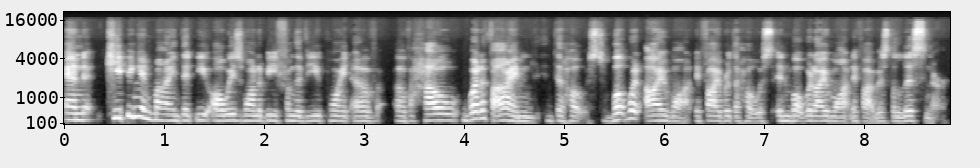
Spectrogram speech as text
And keeping in mind that you always want to be from the viewpoint of, of how, what if I'm the host? What would I want if I were the host? And what would I want if I was the listener?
